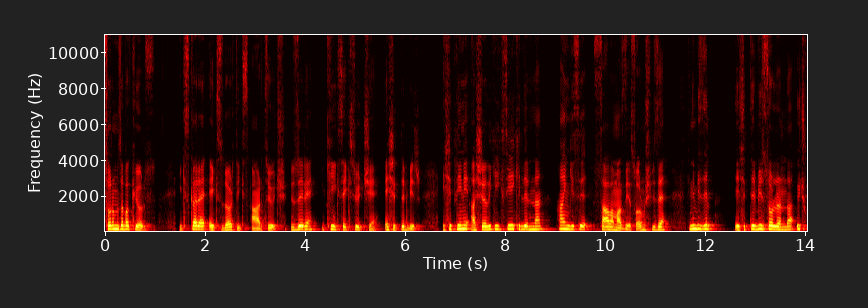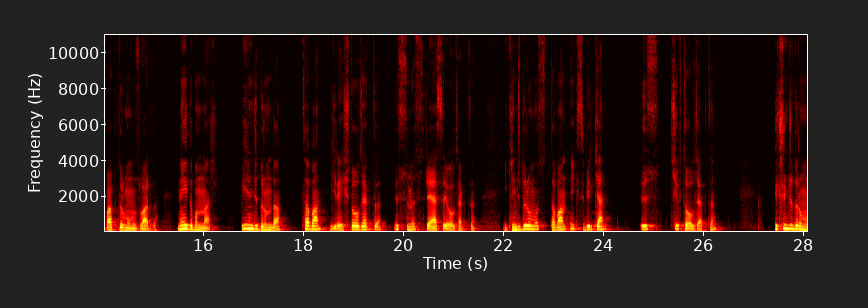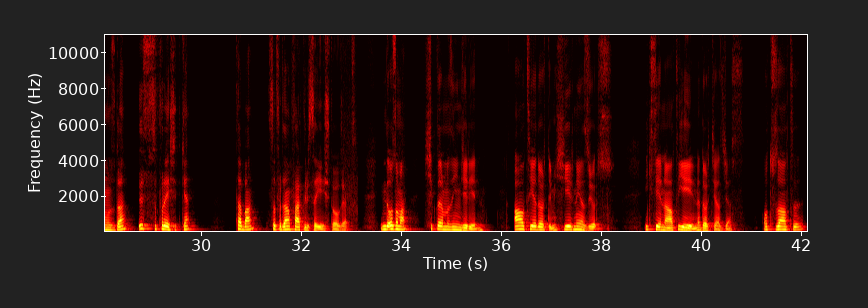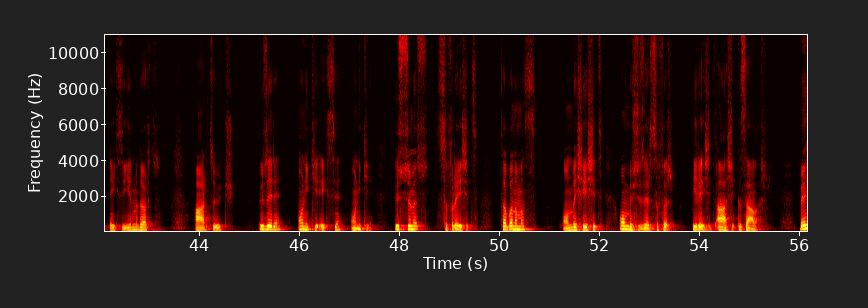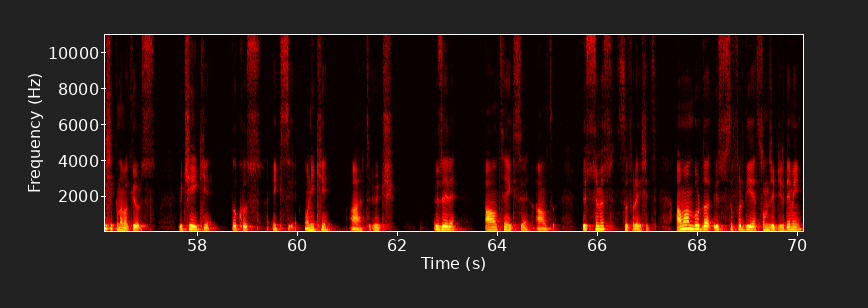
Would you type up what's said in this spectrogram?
Sorumuza bakıyoruz. x kare eksi 4x artı 3 üzeri 2x eksi 3y eşittir 1. Eşitliğini aşağıdaki x y ikilerinden hangisi sağlamaz diye sormuş bize. Şimdi bizim eşittir 1 sorularında 3 farklı durumumuz vardı. Neydi bunlar? Birinci durumda taban 1'e eşit olacaktı. Üssümüz reel sayı olacaktı. İkinci durumumuz taban eksi 1 iken üs çift olacaktı. Üçüncü durumumuzda üst sıfıra eşitken taban sıfırdan farklı bir sayı eşit olacaktı. Şimdi o zaman şıklarımızı inceleyelim. 6'ya 4 demiş. Yerine yazıyoruz. X yerine 6, Y yerine 4 yazacağız. 36 eksi 24 artı 3 üzeri 12 eksi 12. Üstümüz sıfıra eşit. Tabanımız 15'e eşit. 15 üzeri 0 1'e eşit. A şıkkı sağlar. B şıkkına bakıyoruz. 3'e 2 9 eksi 12 artı 3 üzeri 6 eksi 6. Üstümüz 0'a eşit. Aman burada üst 0 diye sonuca 1 demeyin.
